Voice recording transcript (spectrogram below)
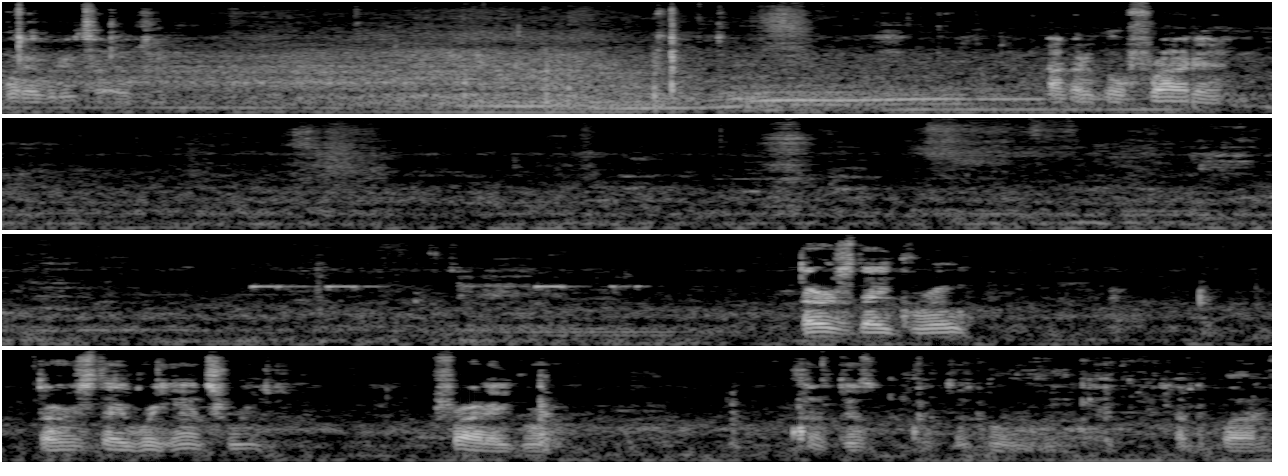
Whatever they told you. I gotta go Friday. Thursday group. Thursday re-entry. Friday group. Click this, click this blue link at, the bottom.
